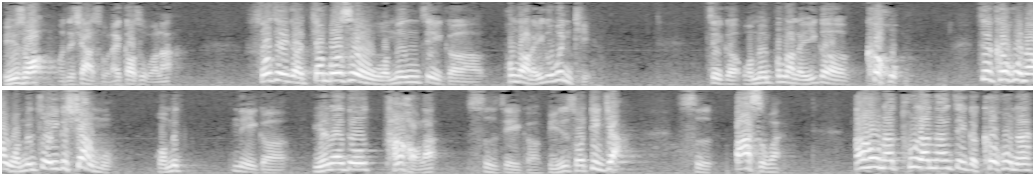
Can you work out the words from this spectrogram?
比如说，我的下属来告诉我了，说这个江博士，我们这个碰到了一个问题，这个我们碰到了一个客户，这个客户呢，我们做一个项目，我们那个原来都谈好了，是这个，比如说定价是八十万，然后呢，突然呢，这个客户呢，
